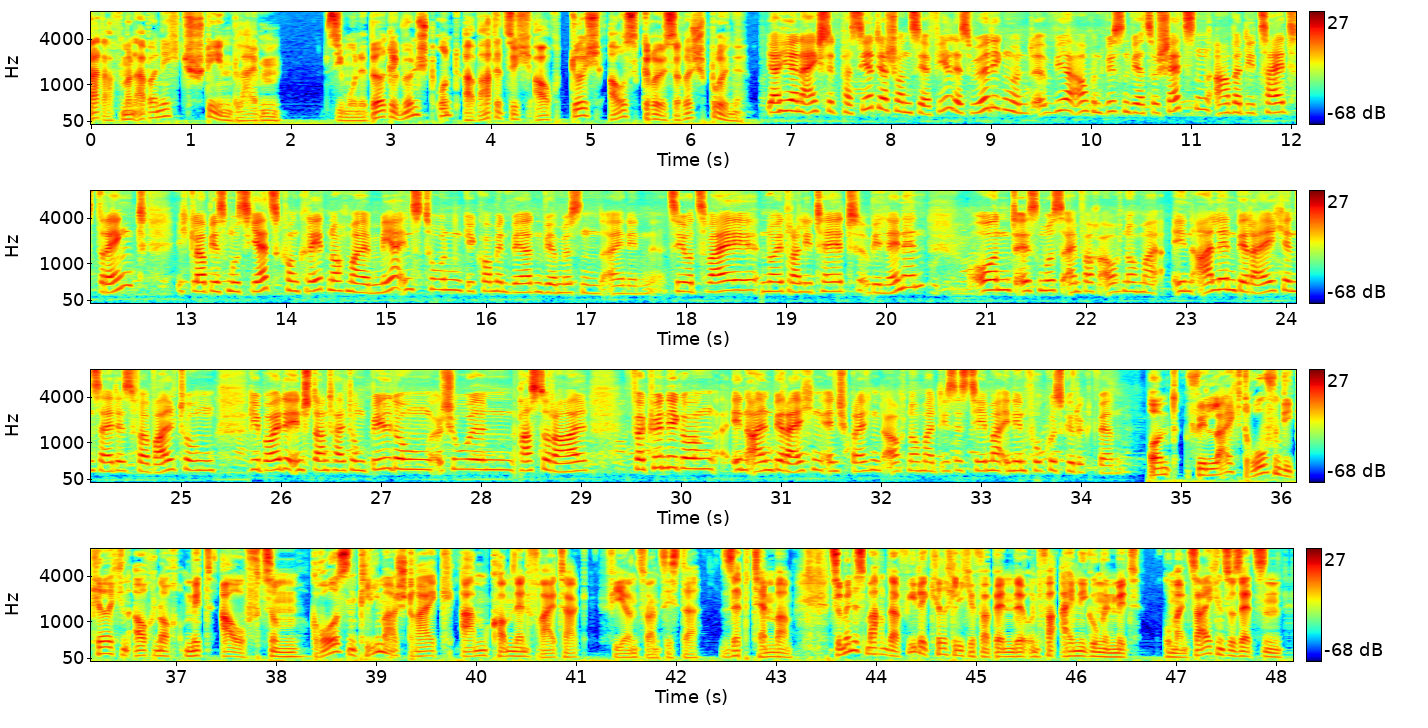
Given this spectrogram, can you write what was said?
da darf man aber nicht stehen bleiben. Simone Birkel wünscht und erwartet sich auch durchaus größere Sprünge. Ja, hier in Eichstätt passiert ja schon sehr viel, das würdigen und äh, wir auch und wissen wir zu schätzen, aber die Zeit drängt. Ich glaube, es muss jetzt konkret noch mal mehr ins Tun gekommen werden. Wir müssen eine CO2-Neutralität benennen und es muss einfach auch noch mal in allen Bereichen, sei es Verwaltung, Gebäudeinstandhaltung, Bildung, Schulen, Pastoral, Verkündigung in allen Bereichen entsprechend auch nochmal dieses Thema in den Fokus gerückt werden. Und vielleicht rufen die Kirchen auch noch mit auf zum großen Klimastreik am kommenden Freitag, 24. September. Zumindest machen da viele kirchliche Verbände und Vereinigungen mit, um ein Zeichen zu setzen.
